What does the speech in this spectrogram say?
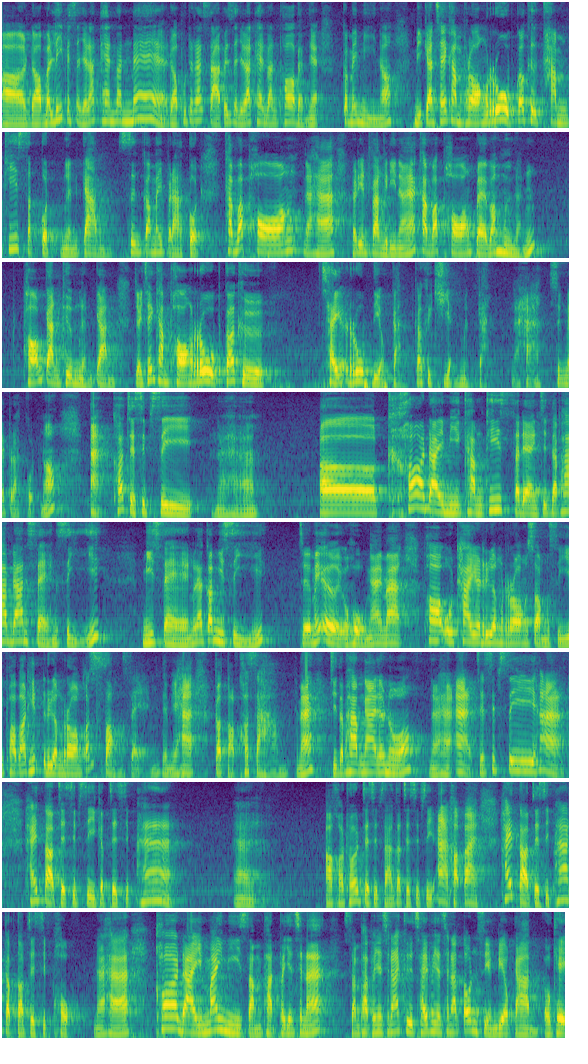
อดอกมะลิเป็นสัญลักษณ์แทนวันแม่ ดอกพุทธรักษาเป็นสัญลักษณ์แทนวันพ่อแบบนี้ก็ไม่มีเนาะมีการใช้คำพ้องรูปก็คือคำที่สะกดเหมือนกัน ซึ่งก็ไม่ปรากฏคำว่าพ้องนะฮะนักเรียนฟังดีๆนะคำว่าพ้องแปลว่าเหมือน พ้องกันคือเหมือนกัน อย่างเช่นคำพ้องรูปก็คือใช้รูปเดียวกัน ก็คือเขียนเหมือนกันนะฮะซึ่งไม่ปรากฏเนาะอะข้อ 74 นะฮะข้อใดมีคำที่แสดงจินตภาพด้านแสงสี มีแสงแล้วก็มีสี เจอไม่เอ่ย โอ้โห ง่ายมาก พออุทัยเรืองรองส่องสี พอพระอาทิตย์เรืองรองก็ส่องแสงเห็นไหมฮะ ก็ตอบข้อ 3 เห็นไหมจินตภาพง่ายแล้วเนอะนะฮะอะ74ค่ะให้ตอบ 74 กับ 75อ่าเอาขอโทษ 73 กับ 74 อะขอไป ให้ตอบ 75 กับตอบ 76 นะคะข้อใดไม่มีสัมผัสพยัญชนะ สัมผัสพยัญชนะคือใช้พยัญชนะต้นเสียงเดียวกันโอเค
